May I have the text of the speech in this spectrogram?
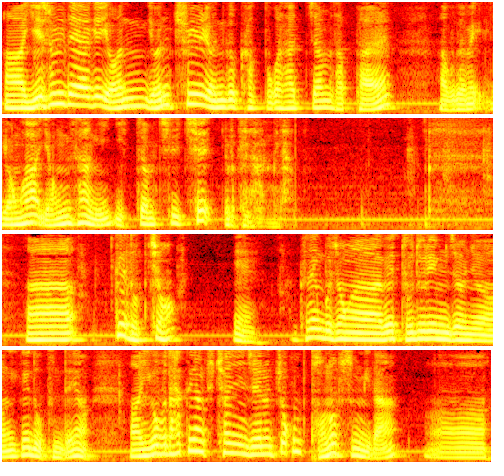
아, 예술대학의 연, 연출 연극학부가 4.48, 아, 그 다음에 영화 영상이 2.77 이렇게 나옵니다. 아, 꽤 높죠? 예. 학생부 종합의 두드림 전형이 꽤 높은데요. 아, 이거보다 학교장 추천 인재는 조금 더 높습니다. 어,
